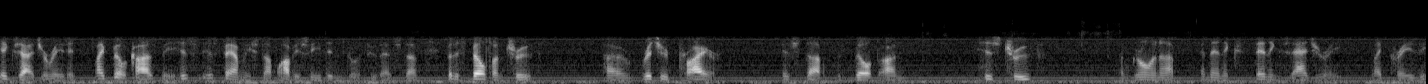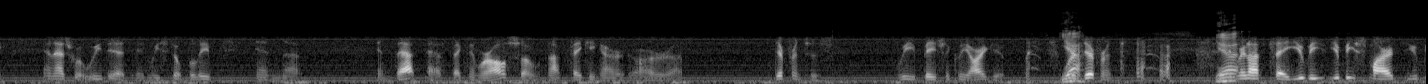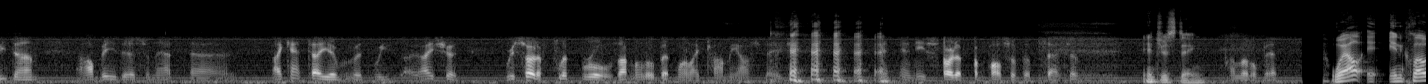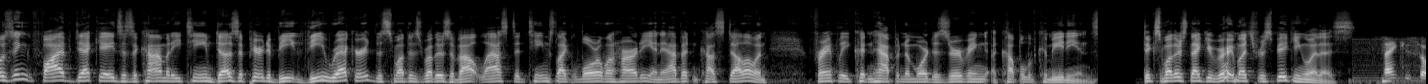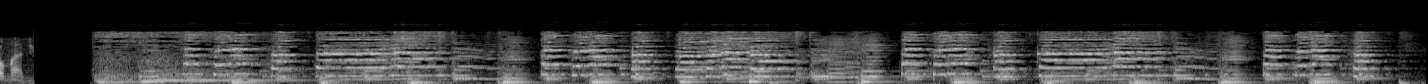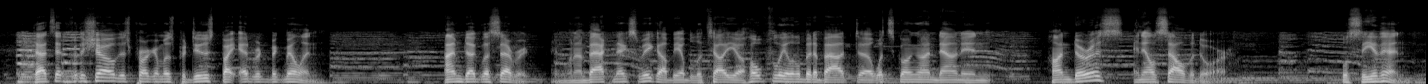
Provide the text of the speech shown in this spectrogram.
Exaggerated, like Bill Cosby. His his family stuff. Obviously, he didn't go through that stuff, but it's built on truth. Uh, Richard Pryor, his stuff is built on his truth of growing up, and then ex- then exaggerate like crazy, and that's what we did, and we still believe in uh, in that aspect, and we're also not faking our our uh, differences. We basically argue. Yeah. we're different. Yeah. We're not say you be you be smart, you be dumb, I'll be this and that. Uh, I can't tell you, but we I should. We sort of flip roles. I'm a little bit more like Tommy off stage, and, and he's sort of compulsive, obsessive, Interesting. a little bit. Well, in closing, five decades as a comedy team does appear to be the record. The Smothers Brothers have outlasted teams like Laurel and Hardy and Abbott and Costello, and frankly, couldn't happen to more deserving a couple of comedians. Dick Smothers, thank you very much for speaking with us. Thank you so much. That's it for the show. This program was produced by Edward McMillan. I'm Douglas Everett, and when I'm back next week, I'll be able to tell you hopefully a little bit about uh, what's going on down in Honduras and El Salvador. We'll see you then.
